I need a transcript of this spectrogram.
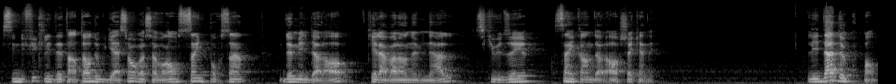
signifie que les détenteurs d'obligations recevront 5% de 1000 qui est la valeur nominale, ce qui veut dire 50 chaque année. Les dates de coupon.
